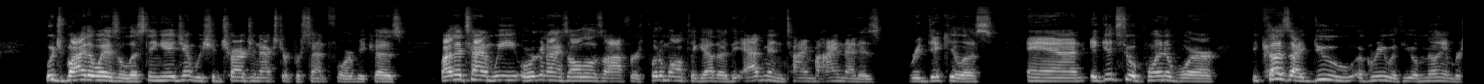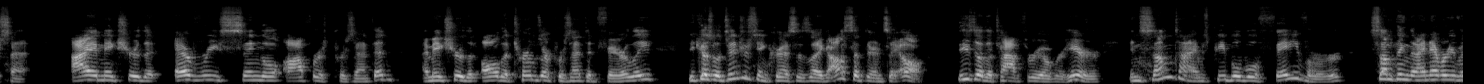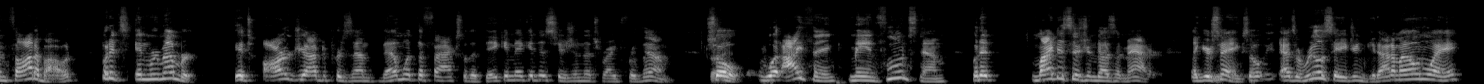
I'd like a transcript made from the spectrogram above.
which by the way, as a listing agent, we should charge an extra percent for because by the time we organize all those offers, put them all together, the admin time behind that is ridiculous. And it gets to a point of where, because I do agree with you a million percent, I make sure that every single offer is presented. I make sure that all the terms are presented fairly. Because what's interesting, Chris, is like I'll sit there and say, oh, these are the top three over here. And sometimes people will favor something that I never even thought about. But it's, and remember, it's our job to present them with the facts so that they can make a decision that's right for them. So, what I think may influence them, but it, my decision doesn't matter. Like you're mm. saying. So, as a real estate agent, get out of my own way,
